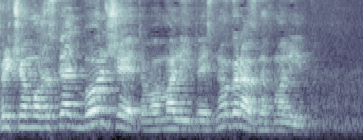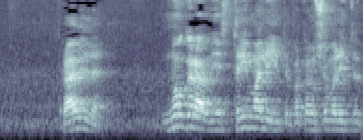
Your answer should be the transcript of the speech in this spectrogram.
Причем, можно сказать, больше этого молитвы, есть много разных молитв. Правильно? Много разных, есть три молитвы, потом еще молитвы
